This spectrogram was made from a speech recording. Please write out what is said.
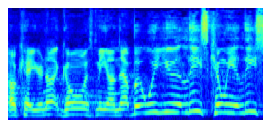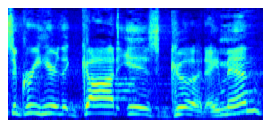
okay, you're not going with me on that. But will you at least, can we at least agree here that God is good? Amen?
